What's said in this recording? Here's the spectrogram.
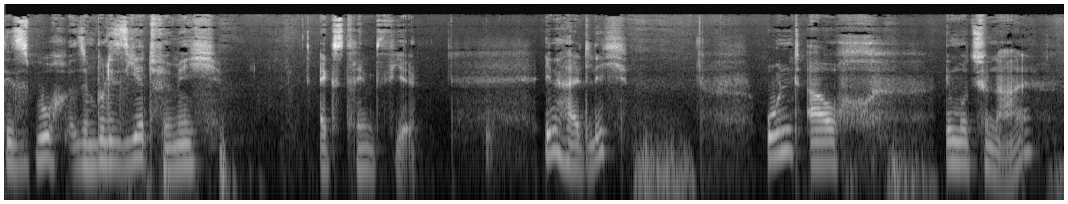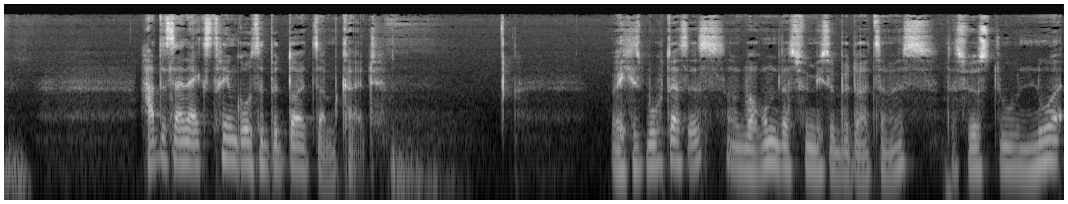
dieses Buch symbolisiert für mich extrem viel. Inhaltlich und auch emotional hat es eine extrem große Bedeutsamkeit. Welches Buch das ist und warum das für mich so bedeutsam ist, das wirst du nur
